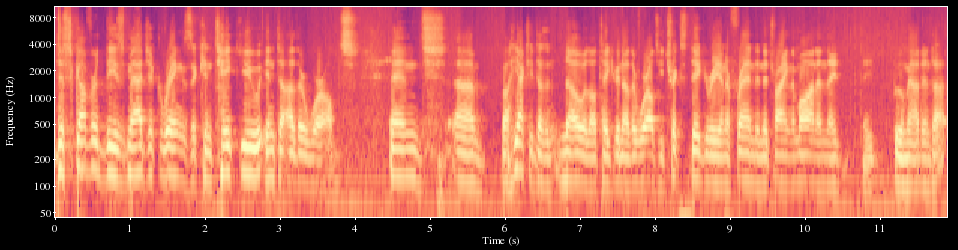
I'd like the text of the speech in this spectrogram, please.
discovered these magic rings that can take you into other worlds. And um, well, he actually doesn't know they'll take you in other worlds. He tricks Diggory and a friend into trying them on, and they, they boom out into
